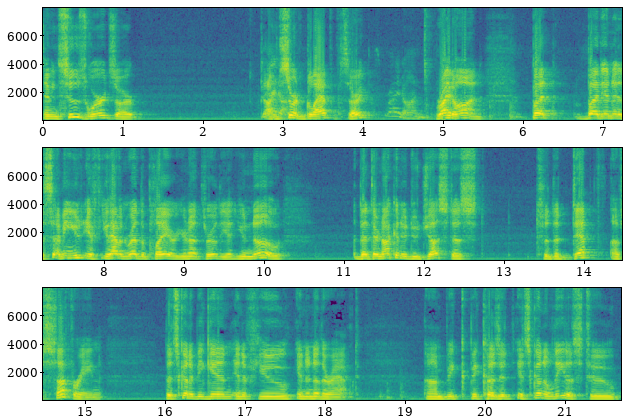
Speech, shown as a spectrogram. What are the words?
I mean, Sue's words are. I'm on. sort of glad. Sorry Right on. right on. But but in a, I mean, you, if you haven't read the play or you're not through it yet, you know that they're not going to do justice to the depth of suffering that's going to begin in a few in another act, um, be, because it, it's going to lead us to.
